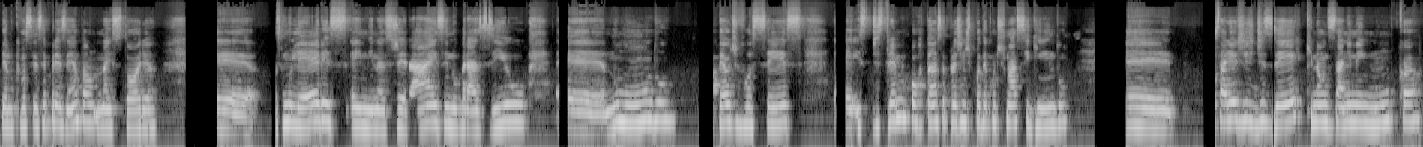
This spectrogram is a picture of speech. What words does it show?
pelo que vocês representam na história é, das mulheres em Minas Gerais e no Brasil, é, no mundo. O papel de vocês é de extrema importância para a gente poder continuar seguindo. É, gostaria de dizer que não desanimem nunca.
